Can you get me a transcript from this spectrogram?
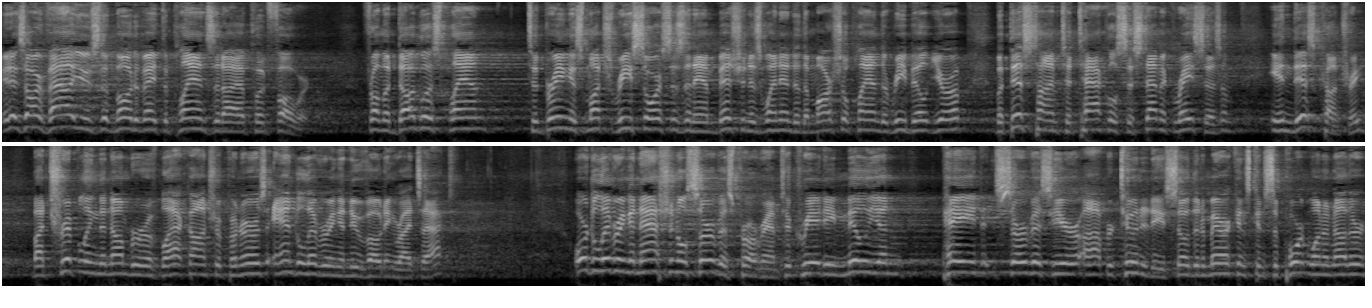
It is our values that motivate the plans that I have put forward. From a Douglass plan to bring as much resources and ambition as went into the Marshall Plan to rebuild Europe, but this time to tackle systemic racism in this country by tripling the number of black entrepreneurs and delivering a new Voting Rights Act, or delivering a national service program to create a million paid service year opportunities so that Americans can support one another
